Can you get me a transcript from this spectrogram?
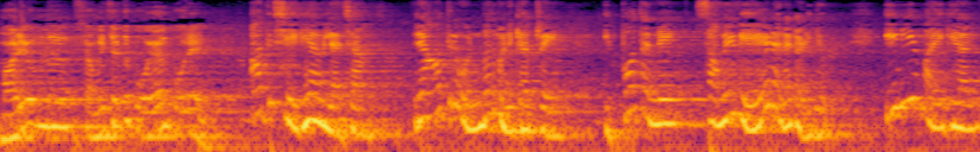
മഴയൊന്ന് ശമിച്ചിട്ട് പോയാൽ പോരെ. അത് ശരിയാവില്ല അച്ഛാ. രാത്രി ഒൻപത് മണിക്കാ ട്രെയിൻ ഇപ്പോ തന്നെ സമയം ഏഴര കഴിഞ്ഞു. ഇനിയും വൈകിയാൽ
